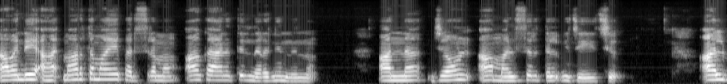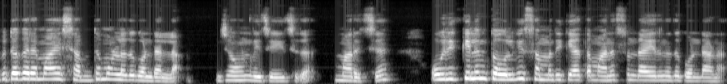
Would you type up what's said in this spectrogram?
അവന്റെ ആത്മാർത്ഥമായ പരിശ്രമം ആ ഗാനത്തിൽ നിറഞ്ഞു നിന്നു. അന്ന് ജോൺ ആ മത്സരത്തിൽ വിജയിച്ചു. അത്ഭുതകരമായ ശബ്ദമുള്ളത് കൊണ്ടല്ല ജോൺ വിജയിച്ചത്. മറിച്ച് ഒരിക്കലും തോൽവി സമ്മതിക്കാത്ത മനസ്സുണ്ടായിരുന്നത് കൊണ്ടാണ്.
